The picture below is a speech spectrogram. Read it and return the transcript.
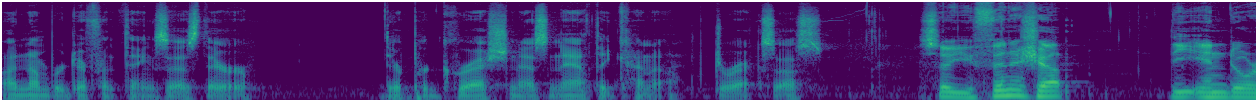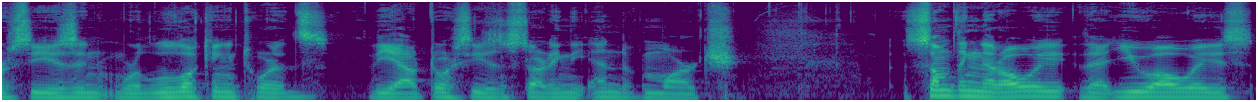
a number of different things as their their progression as an athlete kind of directs us. So you finish up the indoor season. We're looking towards the outdoor season starting the end of March. Something that always that you always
